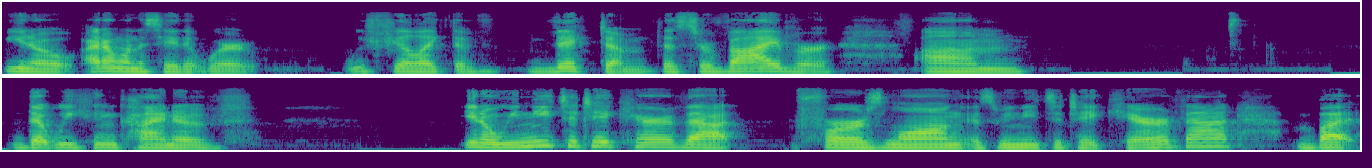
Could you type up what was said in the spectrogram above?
you know i don't want to say that we're we feel like the victim the survivor um that we can kind of you know we need to take care of that for as long as we need to take care of that but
